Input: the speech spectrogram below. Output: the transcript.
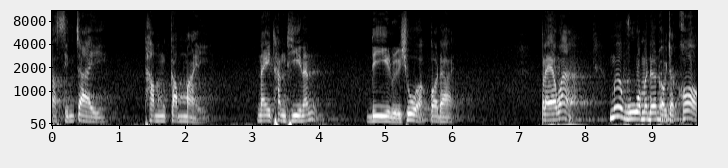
ตัดสินใจทำกรรมใหม่ ในทันทีนั้น ดีหรือชั่วก็ได้ แปลว่า เมื่อวัวมาเดินออกจากคอก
